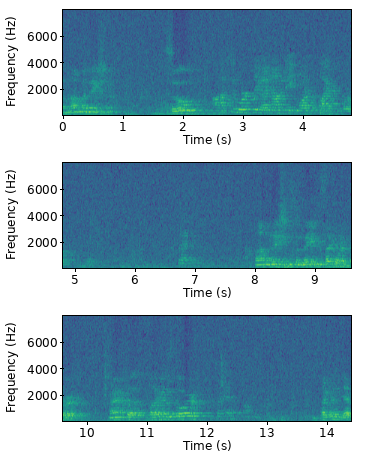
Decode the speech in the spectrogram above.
a nomination? Sue? Uh, Sue Workley, I nominate Martha Fyersdorf. Second. Nominations been made and seconded for Martha Fyersdorf. Second. Seconded, yep.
